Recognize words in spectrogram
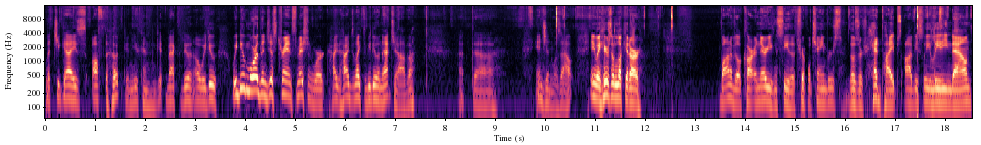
let you guys off the hook and you can get back to doing. Oh, we do we do more than just transmission work. How, would you like to be doing that job? Huh? That uh, engine was out. Anyway, here's a look at our Bonneville car, and there you can see the triple chambers. Those are head pipes, obviously leading down.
